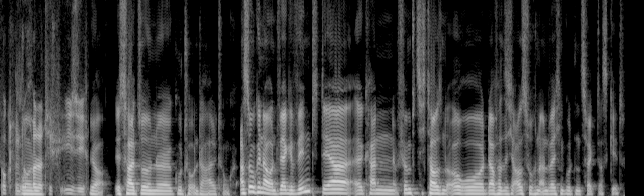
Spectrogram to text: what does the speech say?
Oh, klingt Und- doch relativ easy. Ja, ist halt so eine gute Unterhaltung. Ach so, genau. Und wer gewinnt, der äh, kann 50.000 Euro, darf er sich aussuchen, an welchen guten Zweck das geht.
